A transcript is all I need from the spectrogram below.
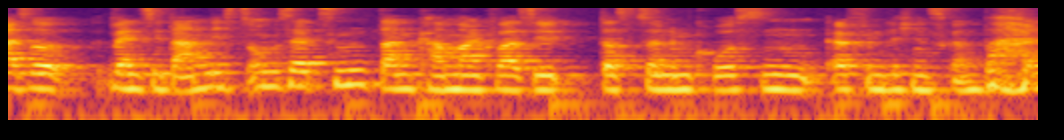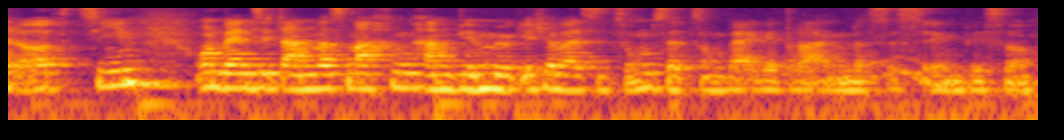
also wenn sie dann nichts umsetzen, dann kann man quasi das zu einem großen öffentlichen Skandal aufziehen. Und wenn sie dann was machen, haben wir möglicherweise zur Umsetzung beigetragen. Das ist irgendwie so.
